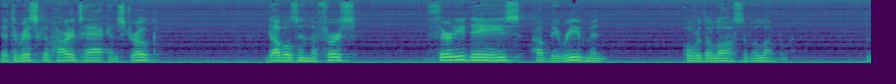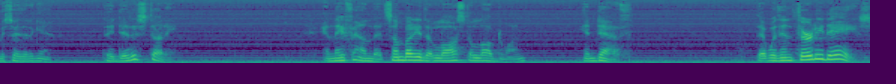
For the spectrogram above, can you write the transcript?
that the risk of heart attack and stroke doubles in the first 30 days of bereavement over the loss of a loved one. Let me say that again. They did a study and they found that somebody that lost a loved one in death that within 30 days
